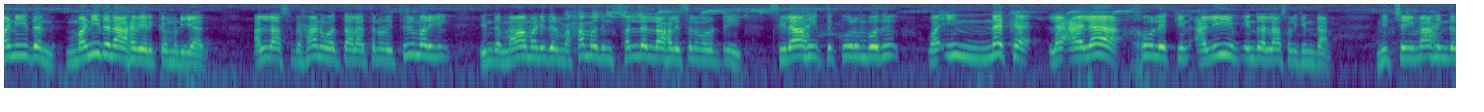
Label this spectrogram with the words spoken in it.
மனிதன் மனிதனாகவே இருக்க முடியாது. அல்லாஹ் சுபஹானுவத்தாலா தன்னுடைய திருமறையில் இந்த மாமனிதர் முஹம்மது சல்லல்லாஹ் அலிஸ்லம் பற்றி சிலாகித்து கூறும்போது வ அலீம் என்று அல்லாஹ் சொல்கின்றான். நிச்சயமாக இந்த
